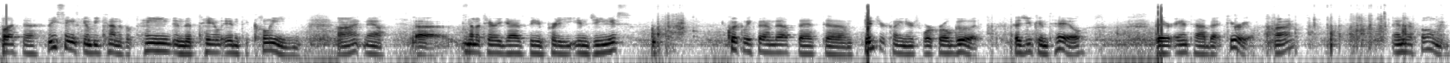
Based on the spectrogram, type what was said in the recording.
but uh, these things can be kind of a pain in the tail end to clean. All right, now uh, military guys being pretty ingenious quickly found out that um, denture cleaners work real good. As you can tell, they're antibacterial, right? And they're foaming.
